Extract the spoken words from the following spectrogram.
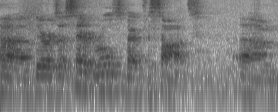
Uh, There is a set of rules about facades. Um,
